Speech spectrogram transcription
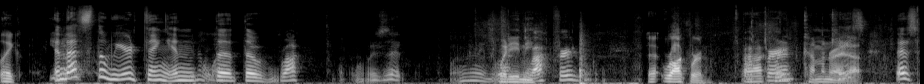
like you and know, that's the weird thing in know the the rock. What is it? What do you need? Rockford. uh, Rockburn. Rockburn, coming right case. up. That's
